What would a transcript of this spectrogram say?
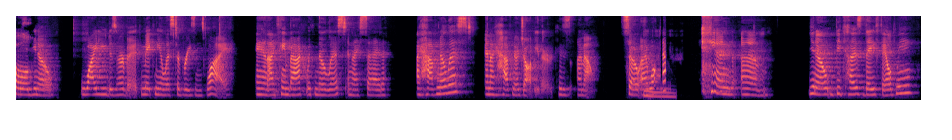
told, you know, why do you deserve it? Make me a list of reasons why. And I came back with no list and I said, I have no list and I have no job either because I'm out. So I walked out. And, um, you know, because they failed me,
